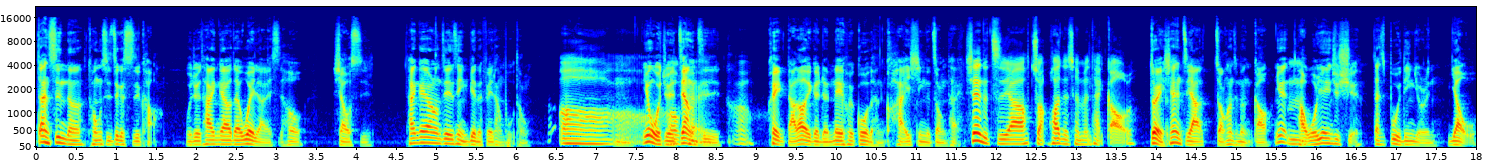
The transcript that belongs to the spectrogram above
但是呢，同时这个思考，我觉得他应该要在未来的时候消失，他应该要让这件事情变得非常普通哦、嗯，因为我觉得这样子，嗯。可以达到一个人类会过得很开心的状态。现在的职涯转换的成本太高了。对，现在职涯转换成本很高，因为、嗯、好，我愿意去学，但是不一定有人要我。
